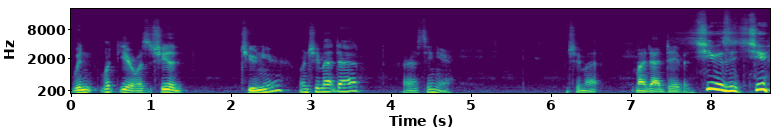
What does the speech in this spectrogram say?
When what year was it? She a junior when she met dad, or a senior? When she met my dad, David, she was a ju-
